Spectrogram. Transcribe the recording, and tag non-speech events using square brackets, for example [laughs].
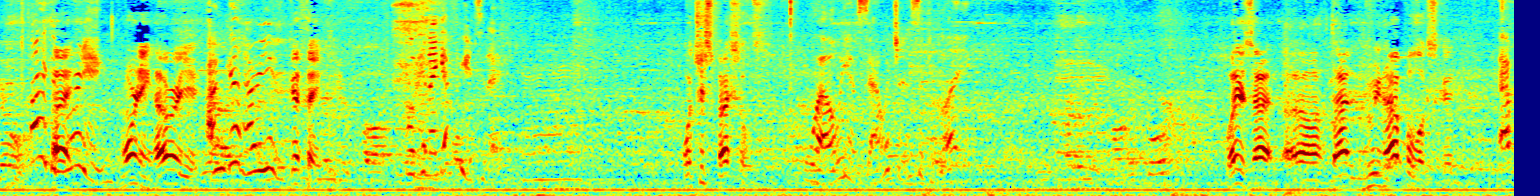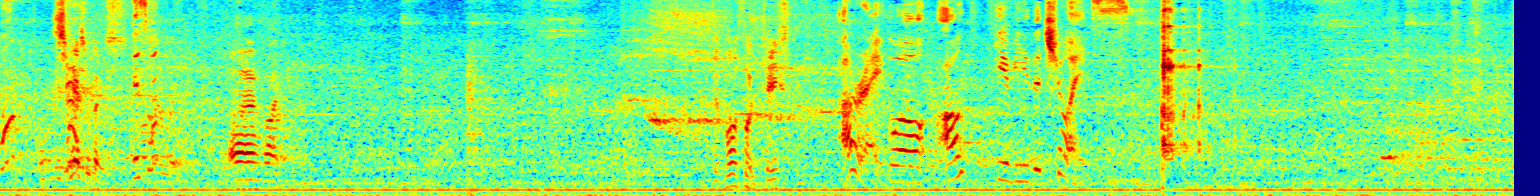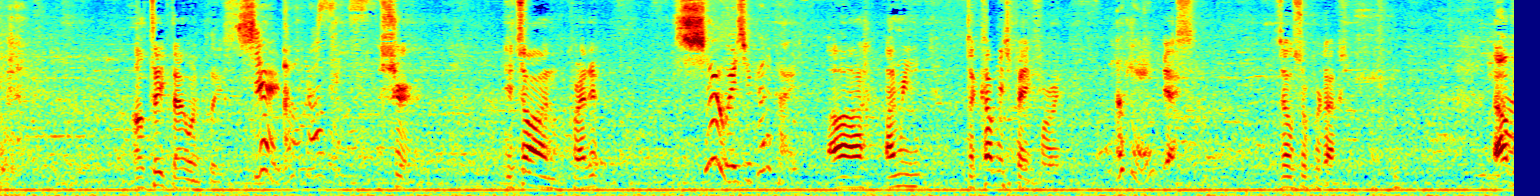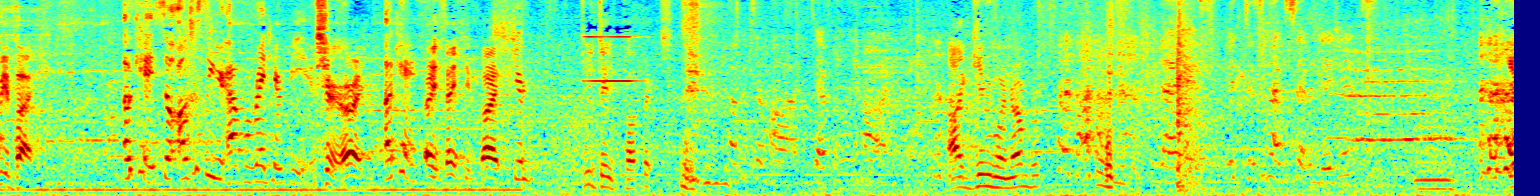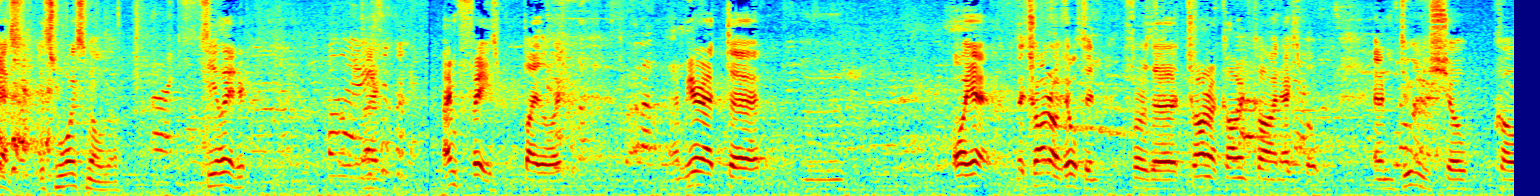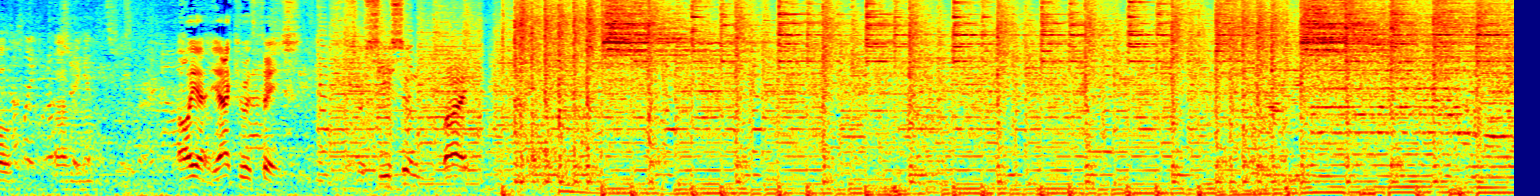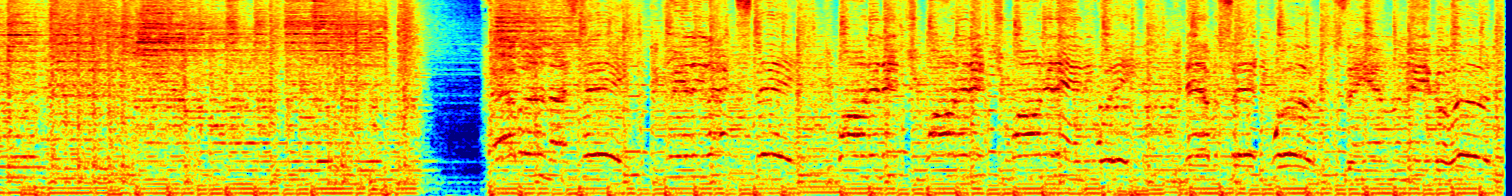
Hi, good Hi. morning. Morning. How are you? I'm good. How are you? Good, thank you. What can I get for you today? What's your specials? Well, we have sandwiches if you'd like. What is that? Uh, that green apple looks good. Apple? Sure. Yes, please. This one? Uh, they both look tasty. All right. Well, I'll give you the choice. I'll take that one, please. Sure. No problem. Sure. It's on credit. Sure. Where's your credit card? Uh, I mean, the company's paying for it. Okay. Yes. Zoso Production. [laughs] I'll be back. Okay. So I'll just leave your apple right here for you. Sure. All right. Okay. All right. Thank you. Bye. You're Do you date puppets? [laughs] Puppets are hot, definitely hot. I'll give you my number. [laughs] Nice. It does it have seven digits? Yes, it's voicemail though. uh, See you later. bye. Bye. I'm Faze, by the way. I'm here at the. mm, oh yeah, the Toronto Hilton for the Toronto Comic Con Expo, and I'm doing a show called. Um, oh yeah, Yakking with Faze. So see you soon. Bye.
